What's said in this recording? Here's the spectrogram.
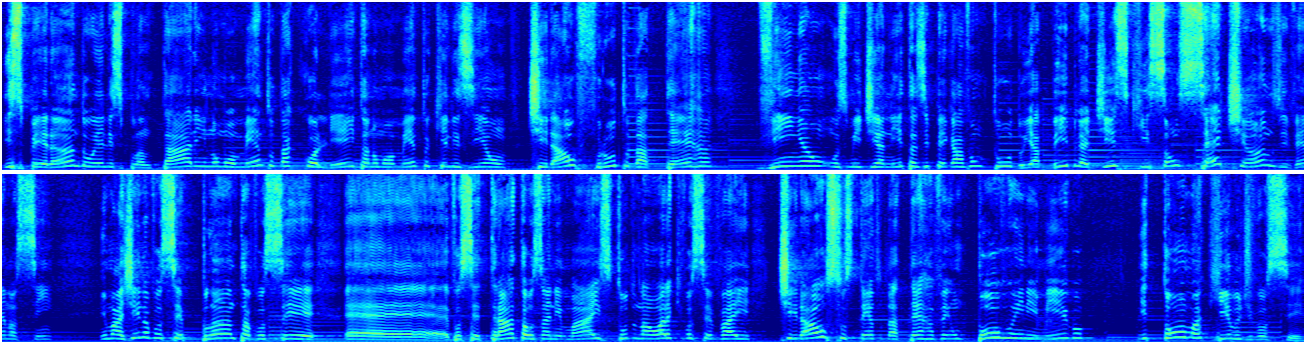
esperando eles plantarem. No momento da colheita, no momento que eles iam tirar o fruto da terra, vinham os midianitas e pegavam tudo. E a Bíblia diz que são sete anos vivendo assim. Imagina você planta, você, é, você trata os animais, tudo na hora que você vai tirar o sustento da terra, vem um povo inimigo e toma aquilo de você.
